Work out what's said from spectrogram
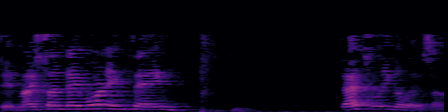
did my Sunday morning thing. That's legalism.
